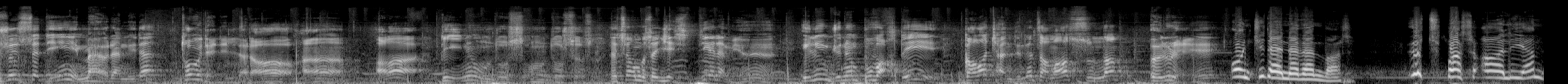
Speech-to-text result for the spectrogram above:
Şey sizə deyim, Məhərrəmlikdə toy da edirlər ha. Hə. Ala, dini unudursuz, unudursuz. Heç olmasa yesdi eləməyin. İlin günün bu vaxtı qala kəndində camaat susundan ölür. E. 12 dənə nəvəm var. 3 baş aliyəm,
